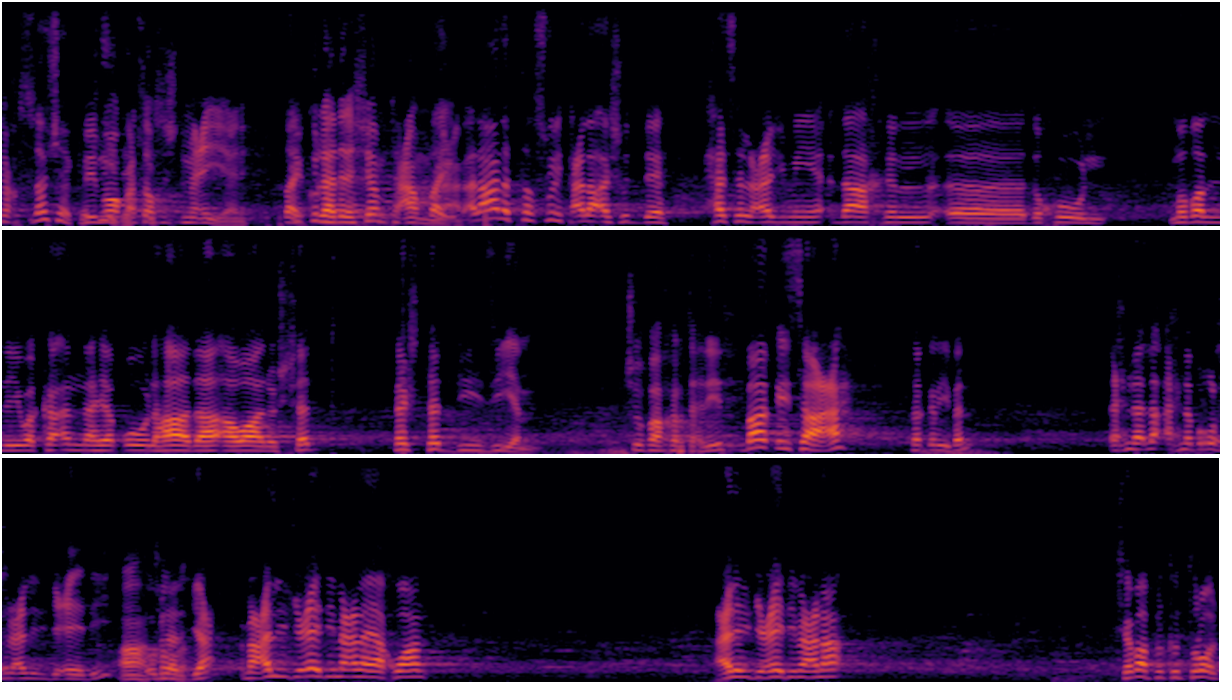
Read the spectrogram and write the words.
شخص لا شك في مواقع. التواصل الاجتماعي يعني طيب. في كل هذه الأشياء متعامل طيب معك. الآن التصويت على أشده حسن العجمي داخل آه، دخول مظلي وكأنه يقول هذا أوان الشد فاشتدي زيم. تشوف آخر تحديث. باقي ساعة تقريبا. إحنا لا إحنا بنروح لعلي الجعيدي آه،. وبنرجع. مع علي الجعيدي معنا يا أخوان. علي الجعيدي معنا. شباب في الكنترول.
